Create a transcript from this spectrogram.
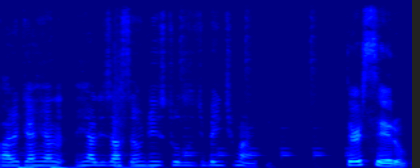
para que a realização de estudos de benchmarking. Terceiro,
